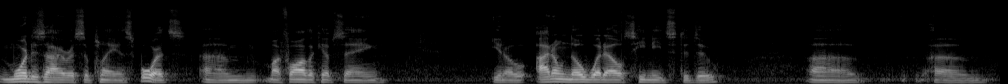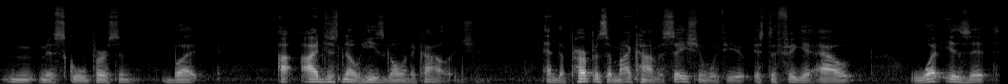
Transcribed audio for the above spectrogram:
more desirous of playing sports, um, my father kept saying, you know, I don't know what else he needs to do, uh, um, Miss School Person, but I, I just know he's going to college. And the purpose of my conversation with you is to figure out what is it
